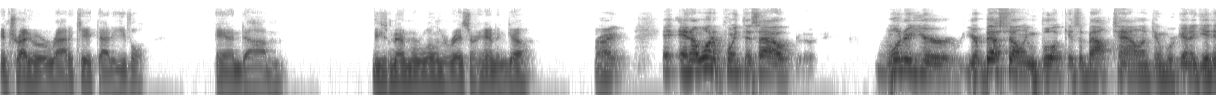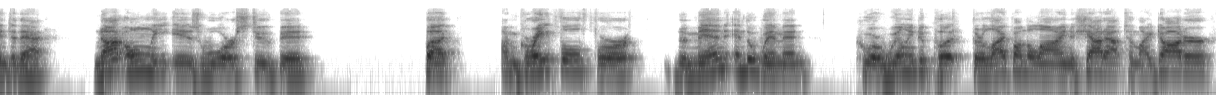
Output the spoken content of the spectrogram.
and try to eradicate that evil. And um, these men were willing to raise their hand and go right? And, and I want to point this out. One of your your best-selling book is about talent, and we're going to get into that. Not only is war stupid, but I'm grateful for the men and the women who are willing to put their life on the line. A shout out to my daughter,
